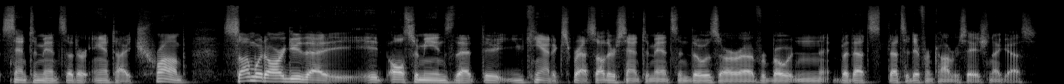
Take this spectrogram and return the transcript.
sentiments that are anti-Trump. Some would argue that it also means that you can't express other sentiments, and those are uh, verboten. But that's that's a different conversation, I guess.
